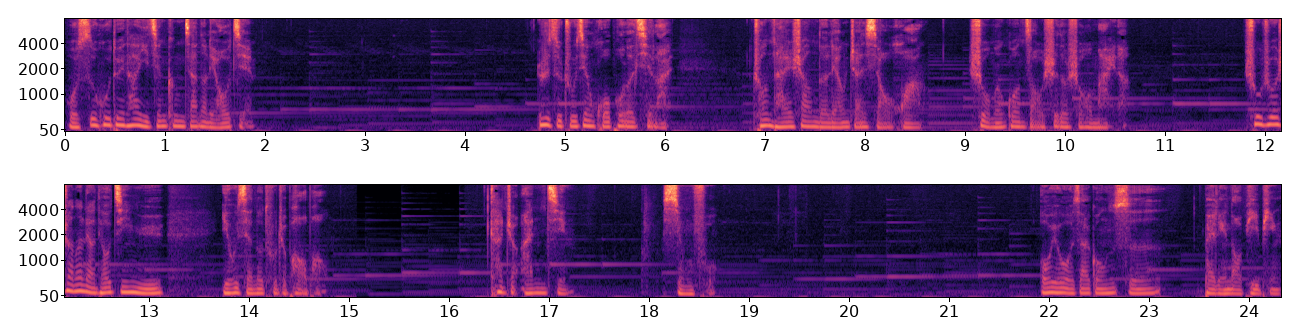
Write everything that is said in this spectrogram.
我似乎对他已经更加的了解。日子逐渐活泼了起来，窗台上的两盏小花，是我们逛早市的时候买的。书桌上的两条金鱼，悠闲地吐着泡泡，看着安静、幸福。偶有我在公司被领导批评，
